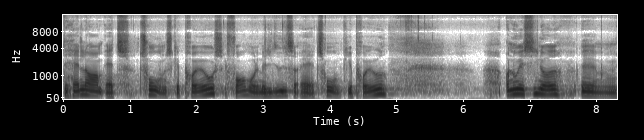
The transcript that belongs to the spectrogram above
det handler om, at troen skal prøves. Formålet med lidelser er, at troen bliver prøvet. Og nu vil jeg sige noget øhm,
